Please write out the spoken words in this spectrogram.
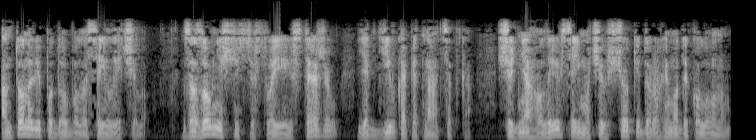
Антонові подобалося і личило. За зовнішністю своєю стежив, як дівка п'ятнадцятка. Щодня голився і мочив щоки дорогим одеколоном,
